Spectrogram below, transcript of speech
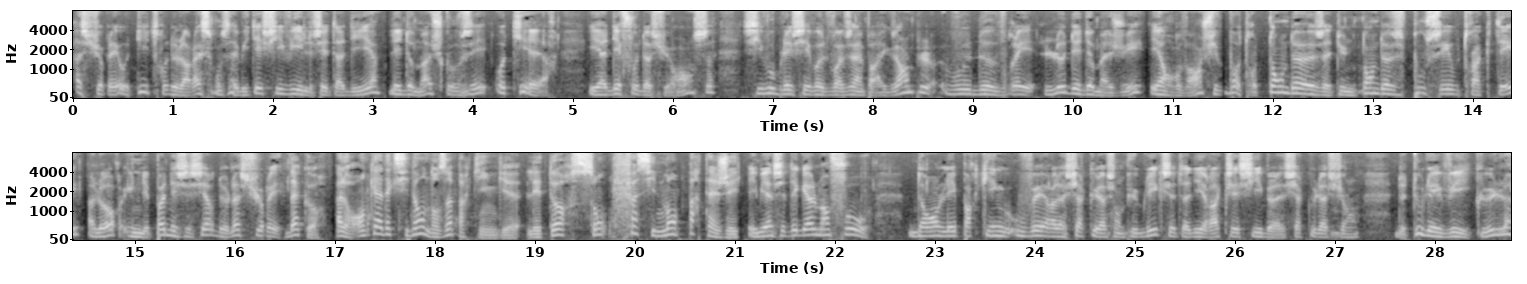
assurée au titre de la responsabilité civile, c'est-à-dire les dommages causés aux tiers. Et à défaut d'assurance, si vous blessez votre voisin par exemple, vous devrez le dédommager et en revanche, si votre tondeuse est une tondeuse poussée ou tractée, alors il n'est pas nécessaire de l'assurer. D'accord. Alors en cas d'accident dans un parking, les torts sont facilement partagés. Eh bien, c'est également faux. Dans les parkings ouverts à la circulation publique, c'est-à-dire accessibles à la circulation de tous les véhicules,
